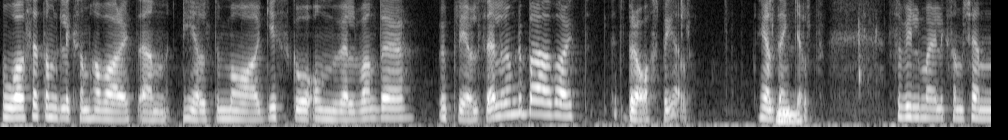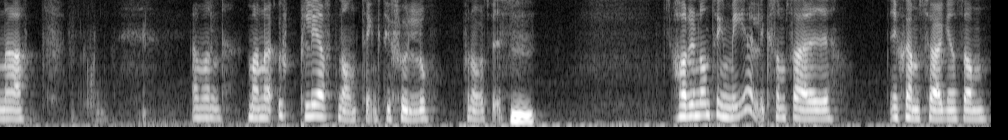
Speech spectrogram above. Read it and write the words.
Oavsett om det liksom har varit en helt magisk och omvälvande upplevelse eller om det bara har varit ett bra spel. Helt mm. enkelt. Så vill man ju liksom känna att ja, men, man har upplevt någonting till fullo på något vis. Mm. Har du någonting mer liksom så här i, i skämshögen som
